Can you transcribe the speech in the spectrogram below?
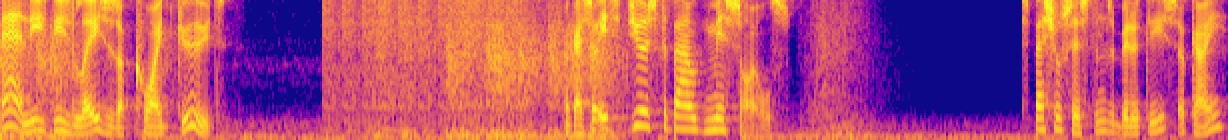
Man, these, these lasers are quite good. Okay, so it's just about missiles. Special systems abilities, okay.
